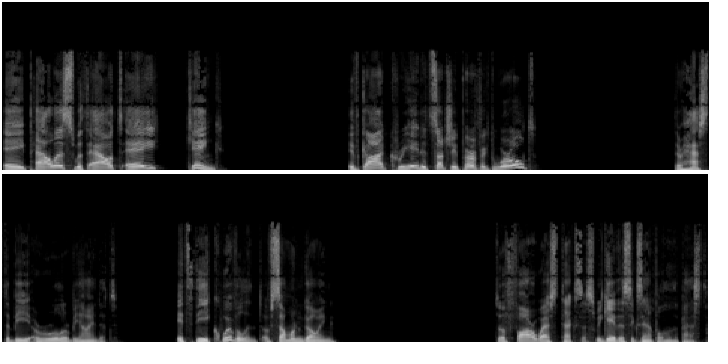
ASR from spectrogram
a palace without a king. If God created such a perfect world, there has to be a ruler behind it. It's the equivalent of someone going to far west Texas. We gave this example in the past.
